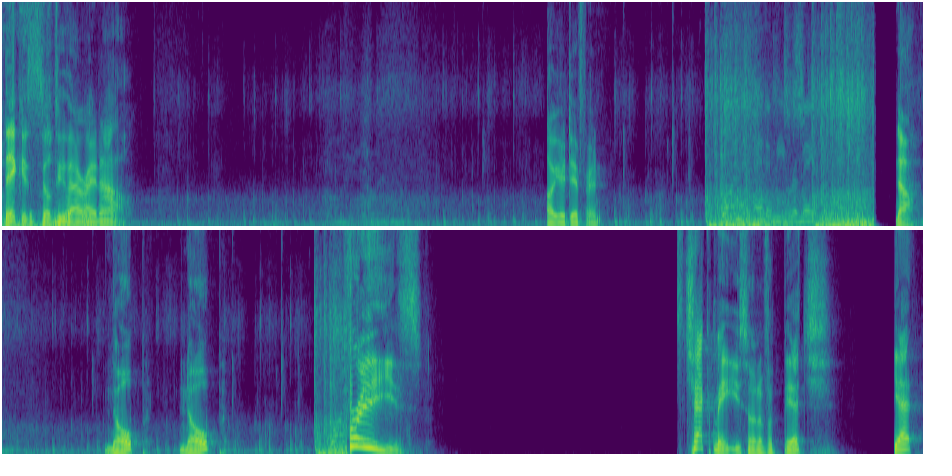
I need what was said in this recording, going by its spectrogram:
They could still do that right now. Oh, you're different. One enemy remaining. No. Nope. Nope. Freeze! Checkmate, you son of a bitch. Get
